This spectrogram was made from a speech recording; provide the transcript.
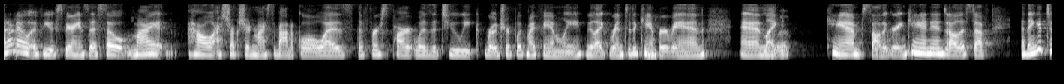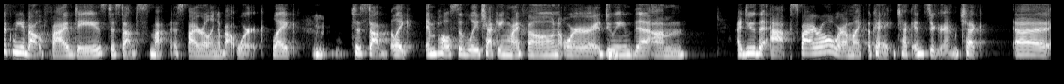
I don't know if you experienced this. So my how I structured my sabbatical was the first part was a 2 week road trip with my family. We like rented a camper mm-hmm. van and like camped, saw the Grand Canyon, did all this stuff. I think it took me about 5 days to stop sm- spiraling about work. Like mm-hmm. to stop like impulsively checking my phone or doing the um I do the app spiral where I'm like, okay, check Instagram, check uh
